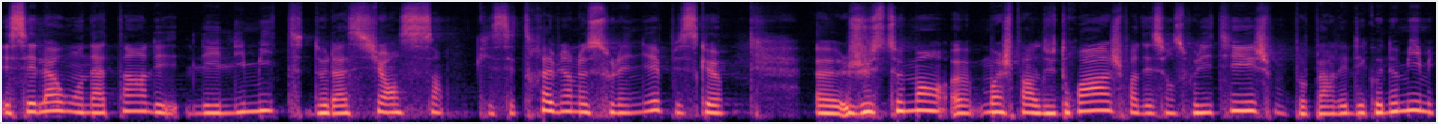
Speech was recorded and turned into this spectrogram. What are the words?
Et c'est là où on atteint les, les, limites de la science, qui sait très bien le souligner, puisque euh, justement, euh, moi je parle du droit, je parle des sciences politiques, on peut parler d'économie, mais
